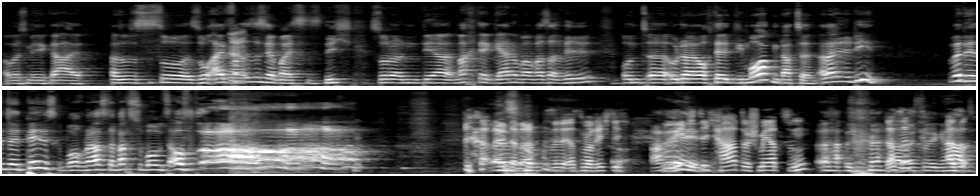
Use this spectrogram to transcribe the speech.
aber ist mir egal. Also es ist so, so einfach ja. ist es ja meistens nicht, sondern der macht ja gerne mal, was er will. Und, äh, oder auch der, die Morgenlatte, alleine die wenn du deinen Penis gebrochen hast, dann wachst du morgens auf. Oh! Ja, Alter, also, da sind erstmal richtig, richtig harte Schmerzen. Das ist also, hart.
